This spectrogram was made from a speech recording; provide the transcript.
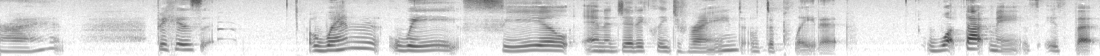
Right? Because when we feel energetically drained or depleted, what that means is that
